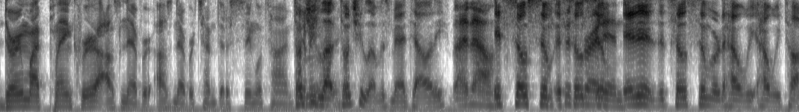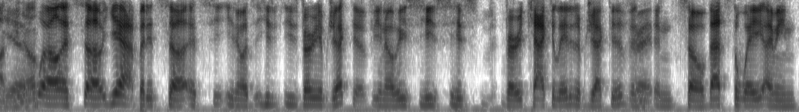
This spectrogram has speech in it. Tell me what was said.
during my playing career i was never i was never tempted a single time Don't you love don't you love his mentality? I know. It's so sim- it's so right sim- in. it is. It's so similar to how we how we talk, you know? Well, it's uh, yeah, but it's uh, it's you know it's, he's he's very objective. You know, he's he's he's very calculated, objective, and, Right. and so that's the way. I mean,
